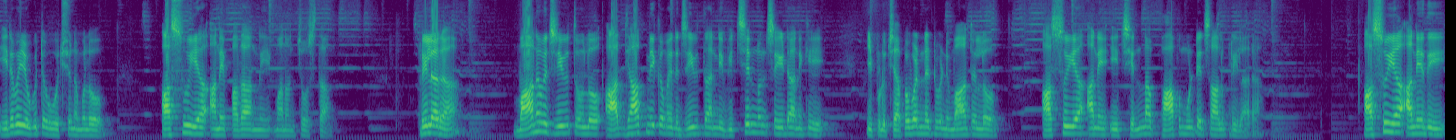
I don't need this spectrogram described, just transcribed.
ఇరవై ఒకటో వచనములో అసూయ అనే పదాన్ని మనం చూస్తాం. ప్రిలరా మానవ జీవితంలో ఆధ్యాత్మికమైన జీవితాన్ని విచ్ఛిన్నం చేయడానికి ఇప్పుడు చెప్పబడినటువంటి మాటల్లో అసూయ అనే ఈ చిన్న పాపం ఉంటే చాలు ప్రియులారా అసూయ అనేది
